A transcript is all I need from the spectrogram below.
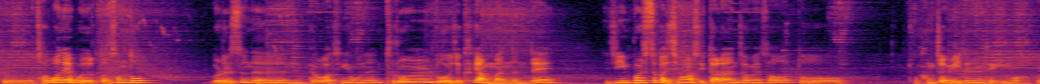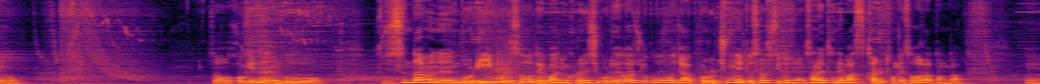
그 저번에 보여줬던 선도를 쓰는 페고 같은 경우는 드롤도 이제 크게 안 맞는데 이제 임펄스까지 채용할 수 있다라는 점에서 또 좀 강점이 되는 덱인 것 같고요. 그래서 거기는 뭐 굳이 쓴다면은 뭐 리브를 써도 되고 아니면 그런 식으로 해가지고 이제 앞으로를 충분히 또 세울 수 있거든요. 상대 턴의 마스카를 통해서라던가. 예,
